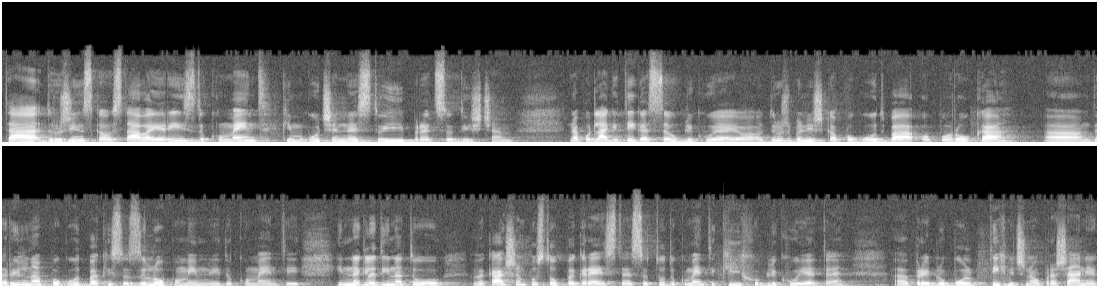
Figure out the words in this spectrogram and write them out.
ta družinska ustava je res dokument, ki mogoče ne stoji pred sodiščem. Na podlagi tega se oblikujejo družbeniška pogodba, oporoka, um, darilna pogodba, ki so zelo pomembni dokumenti. In ne glede na to, v kakšen postopek greste, so to dokumenti, ki jih oblikujete. Uh, prej je bilo bolj tehnično vprašanje,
